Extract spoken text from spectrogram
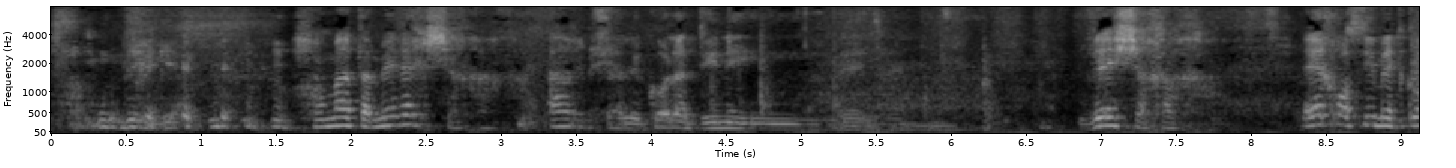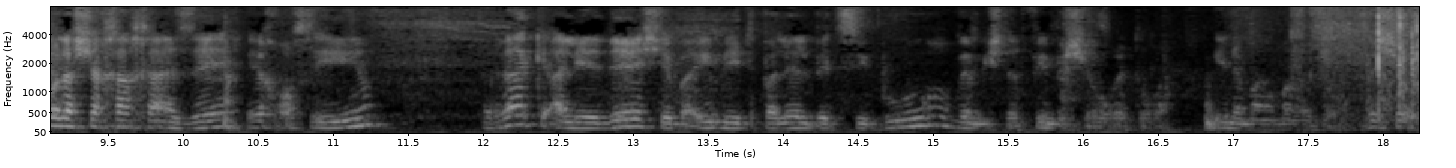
חמת המלך שכח, ארצה לכל הדינים. ושכח. איך עושים את כל השכחה הזה? איך עושים? רק על ידי שבאים להתפלל בציבור ומשתתפים בשיעורי תורה. הנה מאמר הזה, בשיעורי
